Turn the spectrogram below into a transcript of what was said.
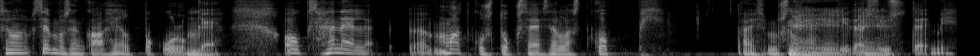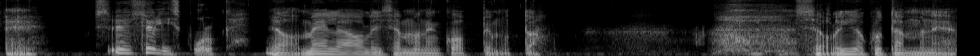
Se on semmoisen kanssa helppo kulkea. Mm. Onko hänellä matkustukseen sellaista koppia? Tai semmoista Ei, häkkiä tai ei. systeemiä? Ei. Sy- sylis kulkee. Joo, meillä oli semmoinen koppi, mutta se oli joku tämmöinen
